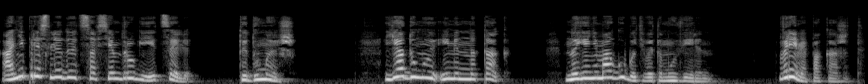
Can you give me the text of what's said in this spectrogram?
Они преследуют совсем другие цели. Ты думаешь? Я думаю именно так, но я не могу быть в этом уверен. Время покажет.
